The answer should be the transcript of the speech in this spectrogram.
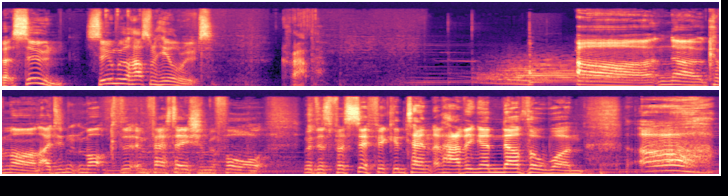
But soon. Soon we'll have some heal root. Crap. Ah, oh, no, come on. I didn't mock the infestation before with the specific intent of having another one. Ah. Oh.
